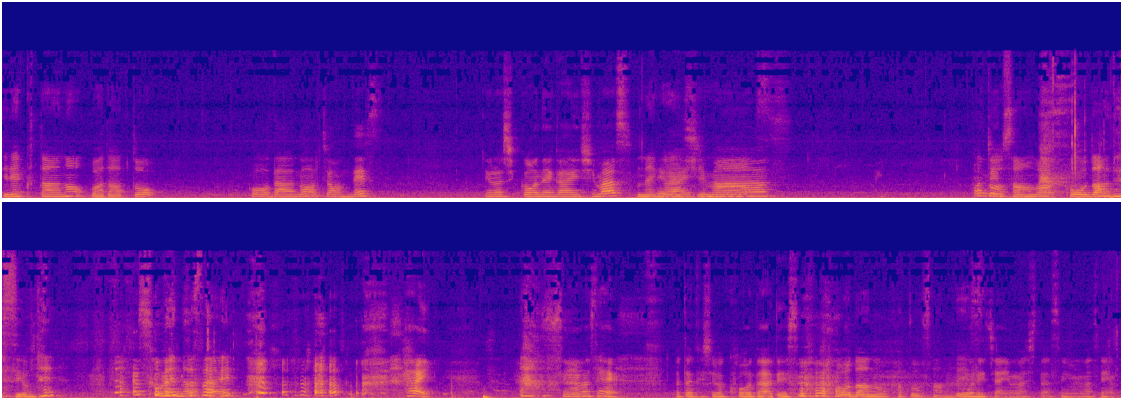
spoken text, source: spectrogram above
ディレクターの和田とコーダーのチョンです。よろしくお願いします。お願いします。加藤さんはコーダーですよね。ごめんなさい。はい。すみません。私はコーダーです。コーダーの加藤さんで漏れちゃいました。すみません。す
